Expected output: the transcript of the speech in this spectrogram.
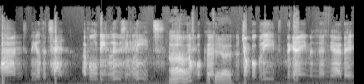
and the other ten have all been losing leads. Oh, Jeonbuk, uh, okay, uh, Jeonbuk lead the game, and then yeah, they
